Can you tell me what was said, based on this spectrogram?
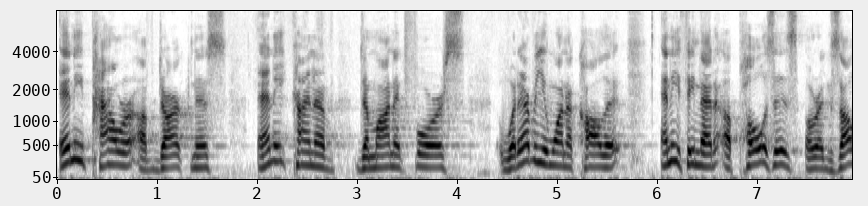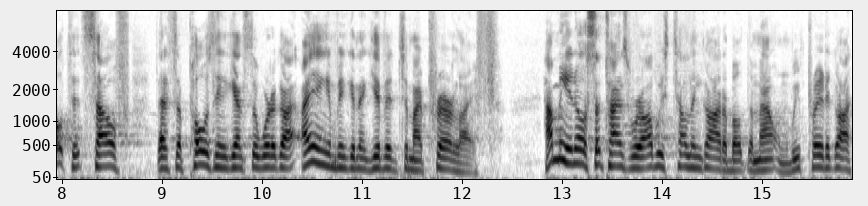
any power of darkness, any kind of demonic force, whatever you want to call it, anything that opposes or exalts itself that's opposing against the Word of God, I ain't even going to give it to my prayer life. How many of you know sometimes we're always telling God about the mountain? We pray to God,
